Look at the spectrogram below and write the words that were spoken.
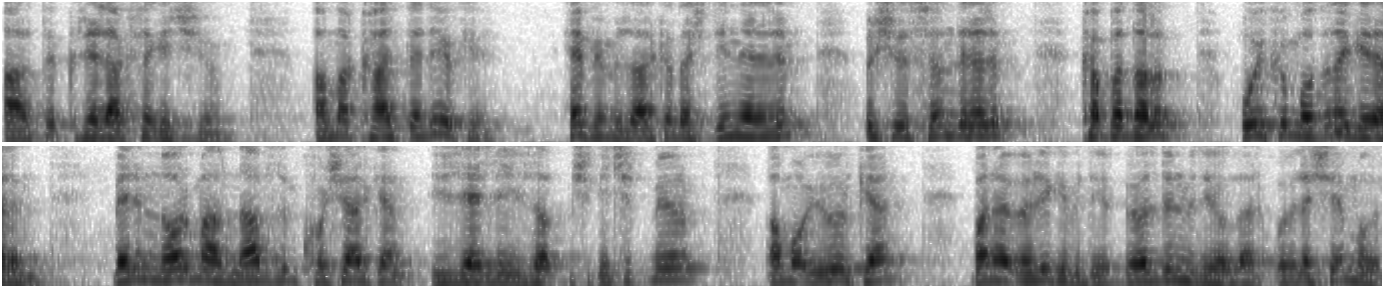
artık relaksa geçiyor. Ama kalp de diyor ki hepimiz arkadaş dinlenelim, ışığı söndürelim, kapatalım, uyku moduna girelim. Benim normal nabzım koşarken 150-160'ı geçirtmiyorum ama uyurken bana ölü gibi diyor. Öldün mü diyorlar. Öyle şey mi olur?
